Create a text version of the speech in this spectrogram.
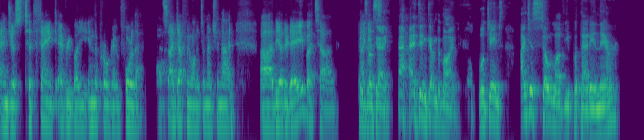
and just to thank everybody in the program for that. That's, I definitely wanted to mention that uh, the other day, but uh, it's guess... okay. it didn't come to mind. Well, James, I just so love you put that in there.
